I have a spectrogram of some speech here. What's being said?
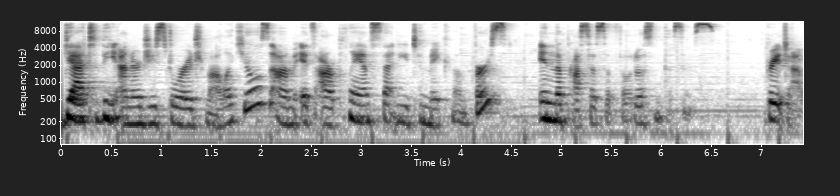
get the energy storage molecules. Um, it's our plants that need to make them first in the process of photosynthesis. Great job.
